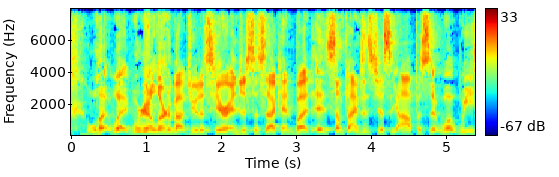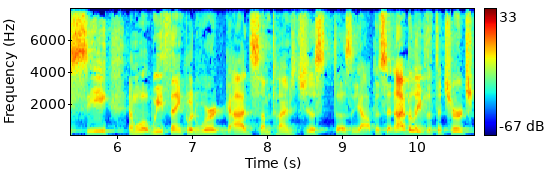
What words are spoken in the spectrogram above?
what, what, we're going to learn about Judas here in just a second, but it, sometimes it's just the opposite. What we see and what we think would work, God sometimes just does the opposite. And I believe that the church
